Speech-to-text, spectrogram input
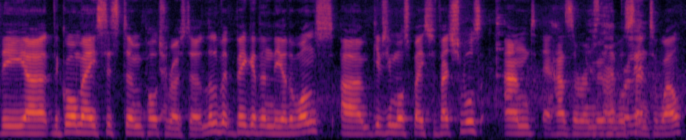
The, uh, the gourmet system poultry roaster, a little bit bigger than the other ones, um, gives you more space for vegetables, and it has a removable centre well.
